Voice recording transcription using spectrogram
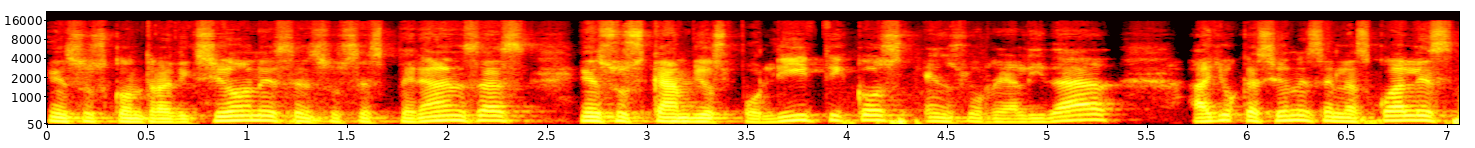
en sus contradicciones, en sus esperanzas, en sus cambios políticos, en su realidad? Hay ocasiones en las cuales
